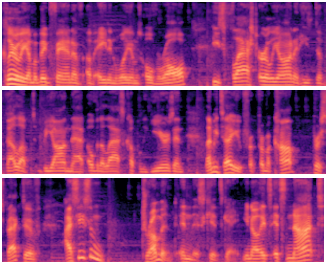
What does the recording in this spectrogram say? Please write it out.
clearly, I'm a big fan of, of Aiden Williams overall. He's flashed early on and he's developed beyond that over the last couple of years. And let me tell you, from, from a comp perspective, I see some Drummond in this kid's game. You know, it's it's not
